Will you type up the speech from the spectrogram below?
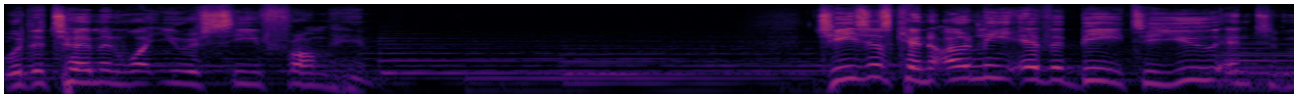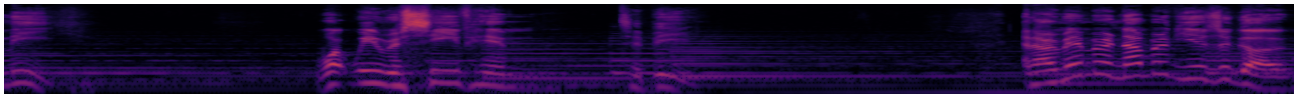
will determine what you receive from Him. Jesus can only ever be to you and to me what we receive Him to be. And I remember a number of years ago,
